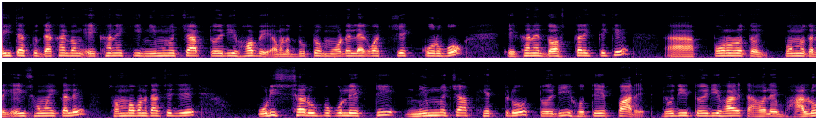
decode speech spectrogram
এইটা একটু দেখা এবং এইখানে কি নিম্নচাপ তৈরি হবে? আমরা দুটো মডেল একবার চেক করব। এখানে দশ তারিখ থেকে পনেরো তারিখ পনেরো তারিখ। এই সময়কালে সম্ভাবনা থাকছে যে উড়িষ্যার উপকূলে একটি নিম্নচাপ ক্ষেত্র তৈরি হতে পারে। যদি তৈরি হয় তাহলে ভালো।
